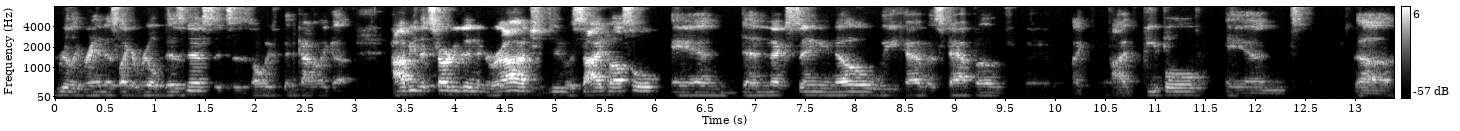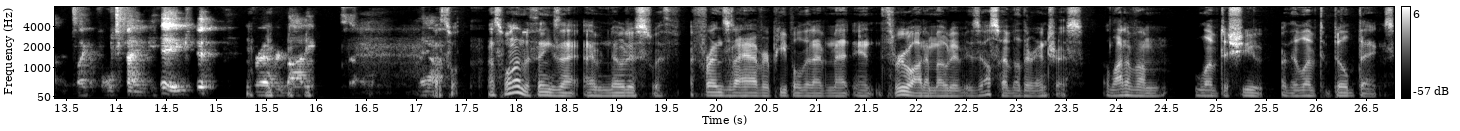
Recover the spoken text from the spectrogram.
really ran as like a real business. It's, it's always been kind of like a hobby that started in the garage to do a side hustle. And then next thing you know, we have a staff of like five people and uh, it's like a full time gig for everybody. So, yeah. That's, that's one of the things that I've noticed with friends that I have or people that I've met in through automotive is they also have other interests. A lot of them love to shoot or they love to build things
